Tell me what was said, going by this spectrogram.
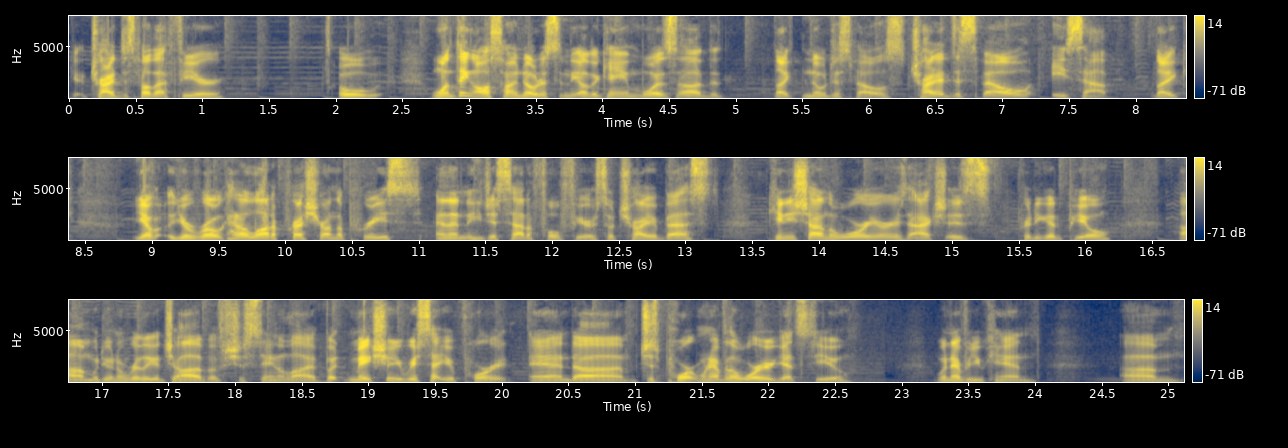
Get, tried to spell that fear. Oh, one thing also I noticed in the other game was uh, the like no dispels. Try to dispel ASAP. Like you have your rogue had a lot of pressure on the priest, and then he just had a full fear. So try your best. Kidney shot on the warrior is actually is pretty good peel. Um, we're doing a really good job of just staying alive. But make sure you reset your port. And uh, just port whenever the warrior gets to you. Whenever you can. Um,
